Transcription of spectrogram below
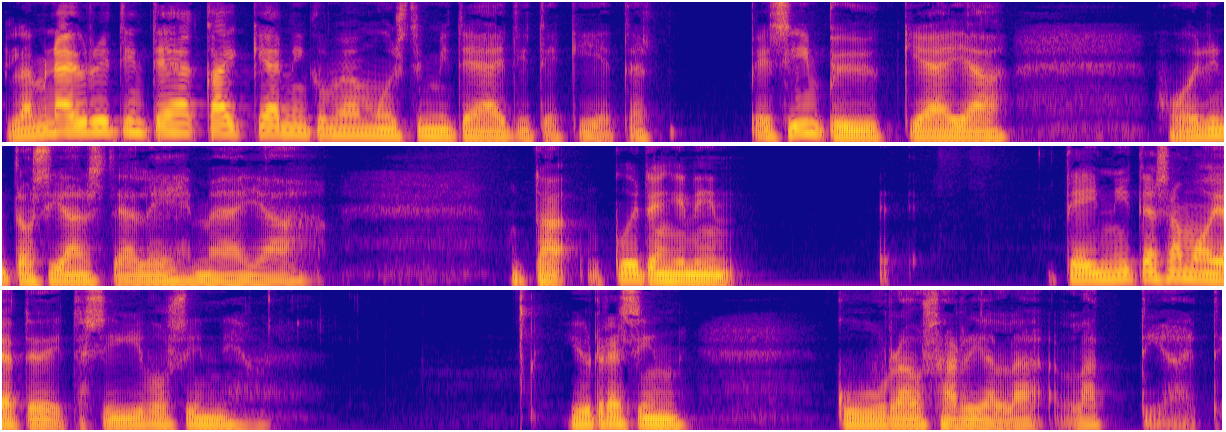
kyllä minä yritin tehdä kaikkea niin kuin mä muistin, mitä äiti teki, että pesin pyykkiä ja hoidin tosiaan sitä lehmää ja, mutta kuitenkin niin tein niitä samoja töitä, siivosin jyräsin kuurausharjalla lattiaita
